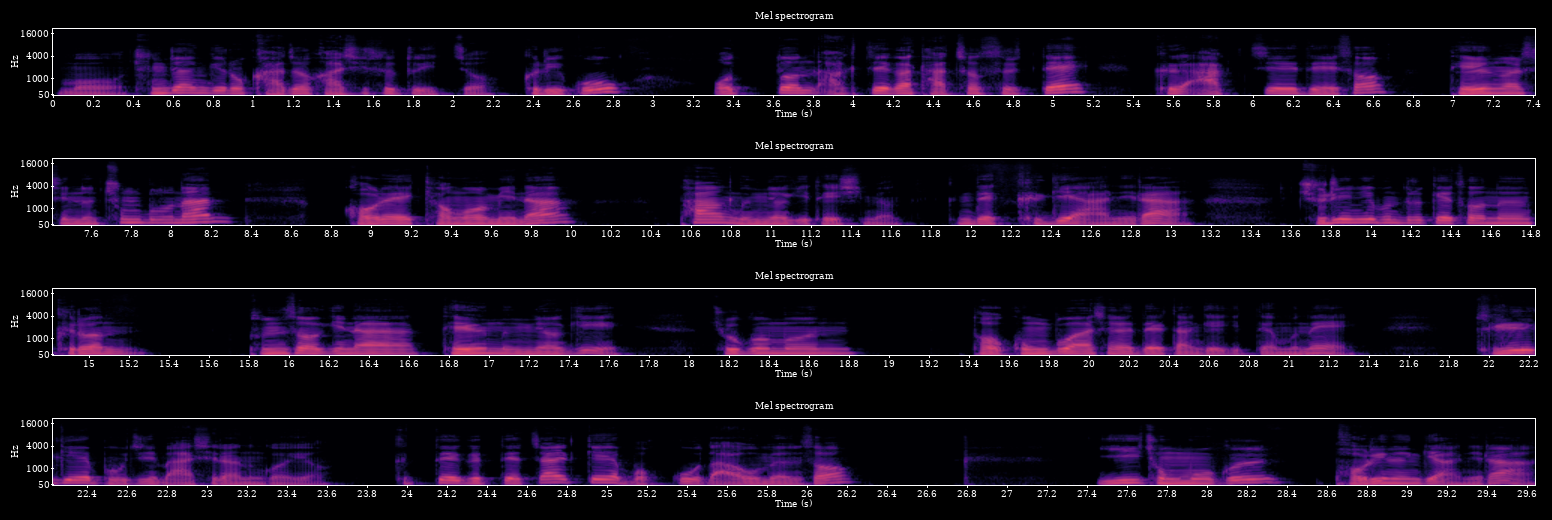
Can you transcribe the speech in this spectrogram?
뭐 중장기로 가져가실 수도 있죠. 그리고 어떤 악재가 닥쳤을 때 그 악재에 대해서 대응할 수 있는 충분한 거래 경험이나 파악 능력이 되시면 근데 그게 아니라 주린이 분들께서는 그런 분석이나 대응 능력이 조금은 더 공부하셔야 될 단계이기 때문에 길게 보지 마시라는 거예요. 그때 그때 짧게 먹고 나오면서 이 종목을 버리는 게 아니라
